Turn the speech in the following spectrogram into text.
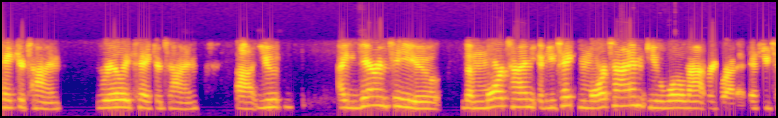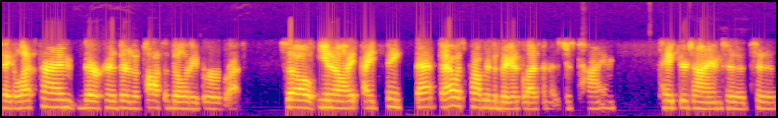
take your time, really take your time. Uh, you, I guarantee you, the more time, if you take more time, you will not regret it. If you take less time, there there's a possibility for regret. So, you know, I, I think that that was probably the biggest lesson is just time. Take your time to to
